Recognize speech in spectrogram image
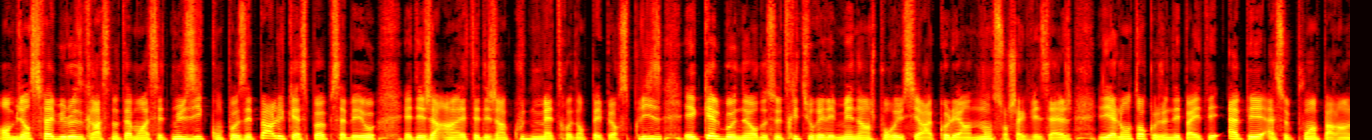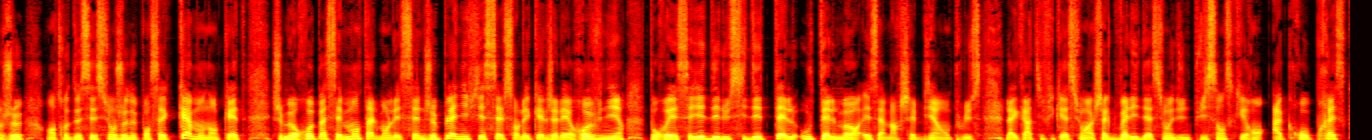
ambiance fabuleuse grâce notamment à cette musique composée par Lucas Pop, sa BO est déjà était déjà un coup de maître dans Papers, Please et quel bonheur de se triturer les méninges pour réussir à coller un nom sur chaque visage. Il y a longtemps que je n'ai pas été happé à ce point par un jeu. Entre deux sessions, je ne pensais qu'à mon enquête. Je me repassais mentalement les scènes, je planifiais celles sur lesquelles j'allais revenir pour réessayer d'élucider telle ou telle mort et ça marchait bien en plus. La gratification à chaque validation est d'une puissance qui rend accro presque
